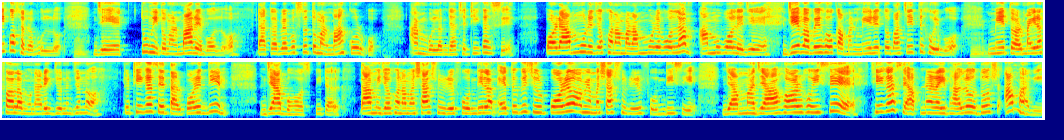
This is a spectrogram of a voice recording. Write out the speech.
এই কথাটা বলল যে তুমি তোমার মারে বলো টাকার ব্যবস্থা তোমার মা করব। আমি বললাম যে আচ্ছা ঠিক আছে। পরে আম্মুরে যখন আমার আম্মুরে বললাম আম্মু বলে যে যেভাবে হোক আমার মেয়েরে তো বাঁচাইতে হইব। মেয়ে তো আর মাইরা ফালাম আরেকজনের জন্য। তো ঠিক আছে তারপরের দিন যাব হসপিটাল তা আমি যখন আমার শাশুড়ির ফোন দিলাম এত কিছুর পরেও আমি আমার শাশুড়ির ফোন দিছি যে আম্মা যা হওয়ার হইছে ঠিক আছে আপনারাই ভালো দোষ আমারই।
